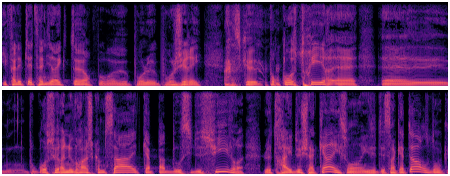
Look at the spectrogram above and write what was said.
il fallait peut-être un directeur pour euh, pour le pour gérer, parce que pour construire euh, pour construire un ouvrage comme ça, être capable aussi de suivre le travail de chacun. Ils sont, ils étaient 114, donc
